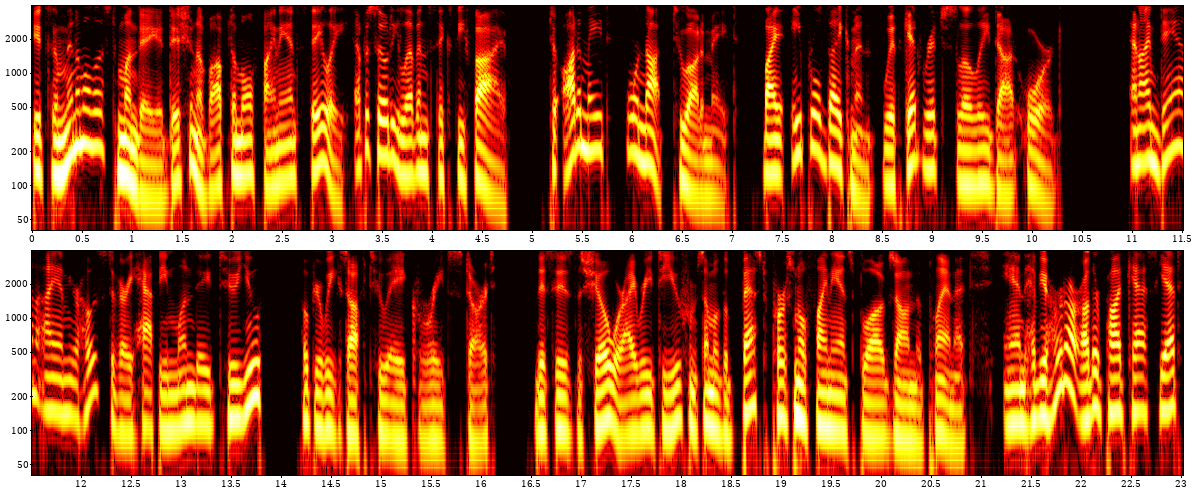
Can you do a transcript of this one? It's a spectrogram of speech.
It's a Minimalist Monday edition of Optimal Finance Daily, episode 1165 To Automate or Not to Automate by April Dykman with GetRichSlowly.org. And I'm Dan. I am your host. A very happy Monday to you. Hope your week is off to a great start. This is the show where I read to you from some of the best personal finance blogs on the planet. And have you heard our other podcasts yet?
